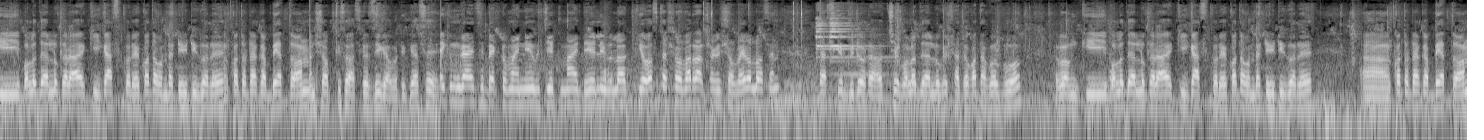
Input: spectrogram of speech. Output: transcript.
কি বলো দেওয়ার লোকেরা কি কাজ করে কত ঘণ্টা ডিউটি করে কত টাকা বেতন সবকিছু আজকে জিগাবো ঠিক আছে? Back to my new visit my daily blog কি অবস্থা সবার? আশা করি সবাই ভালো আছেন। আজকের ভিডিওটা হচ্ছে বলো দেওয়ার লোকের সাথে কথা বলব এবং কি বলো দেওয়ার লোকেরা কি কাজ করে কত ঘণ্টা ডিউটি করে আহ, কত টাকা বেতন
